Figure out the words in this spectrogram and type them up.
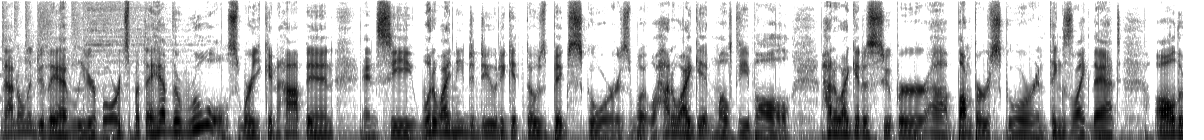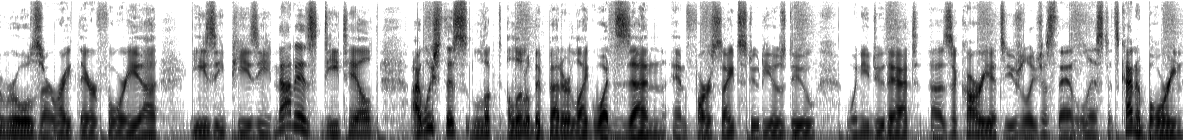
not only do they have leaderboards, but they have the rules where you can hop in and see what do I need to do to get those big scores? What, how do I get multi-ball? How do I get a super uh, bumper score and things like that? All the rules are right there for you. Easy peasy. Not as detailed. I wish this looked a little bit better like what Zen and Farsight Studios do when you do that. Uh, Zaccaria, it's usually just that list. It's kind of boring,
